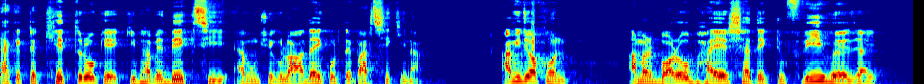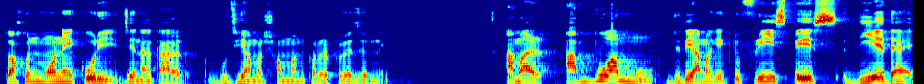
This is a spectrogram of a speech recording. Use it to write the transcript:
এক একটা ক্ষেত্রকে কীভাবে দেখছি এবং সেগুলো আদায় করতে পারছি কি না আমি যখন আমার বড় ভাইয়ের সাথে একটু ফ্রি হয়ে যাই, তখন মনে করি যে, না, তার বুঝি আমার সম্মান করার প্রয়োজন নেই। আমার আব্বু, আম্মু যদি আমাকে একটু ফ্রি স্পেস দিয়ে দেয়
